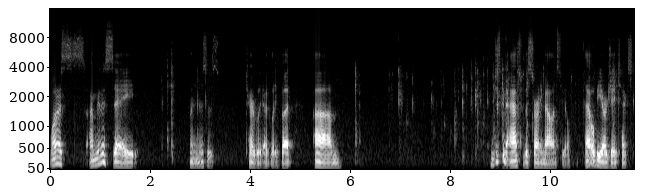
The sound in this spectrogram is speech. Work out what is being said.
want to, I'm going to say, I mean, this is terribly ugly, but um, I'm just going to ask for the starting balance field. That will be our JText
